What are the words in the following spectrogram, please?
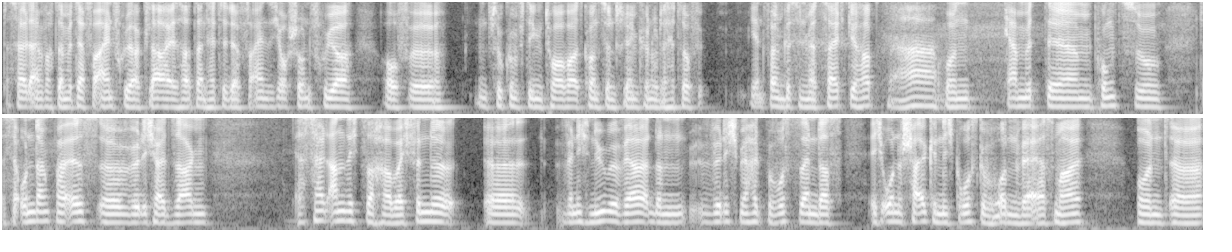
das halt einfach, damit der Verein früher Klarheit hat, dann hätte der Verein sich auch schon früher auf äh, einen zukünftigen Torwart konzentrieren können oder hätte auf jeden Fall ein bisschen mehr Zeit gehabt. Ja. Und ja, mit dem Punkt zu, dass er undankbar ist, äh, würde ich halt sagen, es ist halt Ansichtssache, aber ich finde, äh, wenn ich Nübel wäre, dann würde ich mir halt bewusst sein, dass ich ohne Schalke nicht groß geworden wäre erstmal. Und äh,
